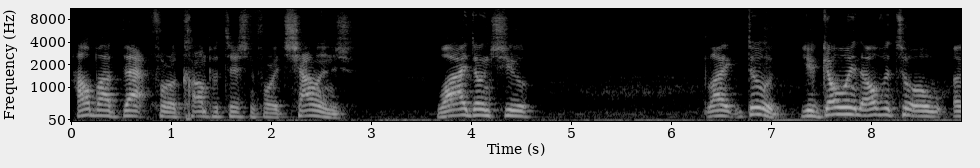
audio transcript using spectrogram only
How about that for a competition, for a challenge? Why don't you, like, dude, you're going over to a, a,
